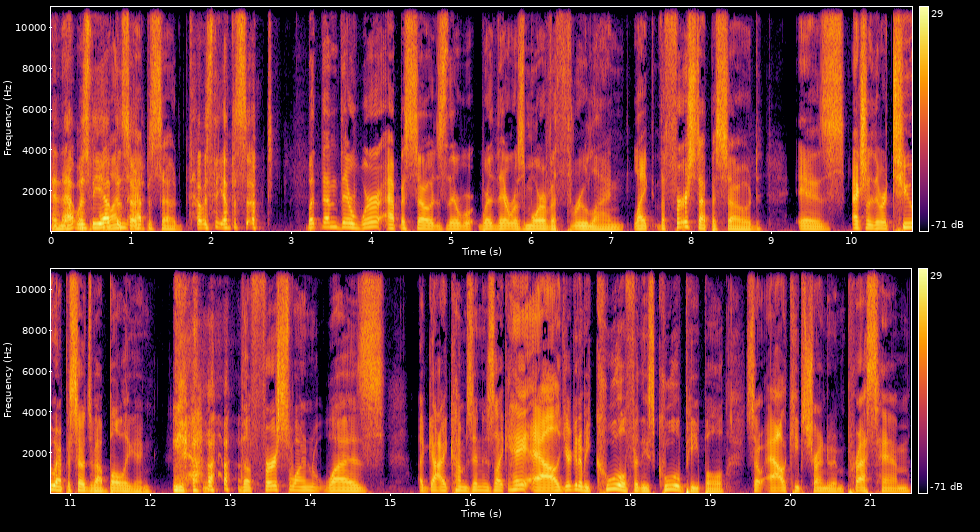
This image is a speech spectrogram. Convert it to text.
And, that, was, the one episode. episode. That was the episode. But then there were episodes there were, where there was more of a through line. Like the first episode is actually there were two episodes about bullying. Yeah. The first one was a guy comes in and is like, "Hey Al, you're going to be cool for these cool people." So Al keeps trying to impress him.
